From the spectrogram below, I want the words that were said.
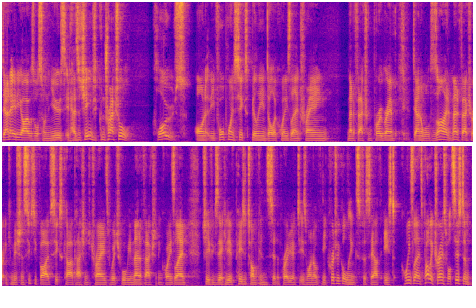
Downer EDI was also in the news. It has achieved contractual close on the $4.6 billion Queensland train manufacturing program. Downer will design, manufacture, and commission 65 six car passenger trains, which will be manufactured in Queensland. Chief Executive Peter Tompkins said the project is one of the critical links for southeast Queensland's public transport system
